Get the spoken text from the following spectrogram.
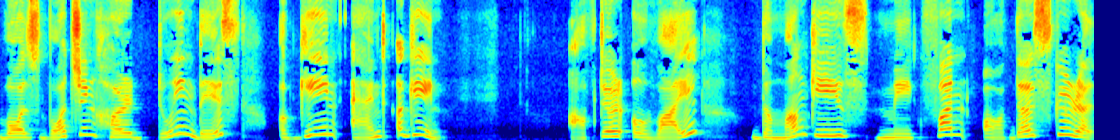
was watching her doing this again and again. After a while, the monkeys make fun of the squirrel.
